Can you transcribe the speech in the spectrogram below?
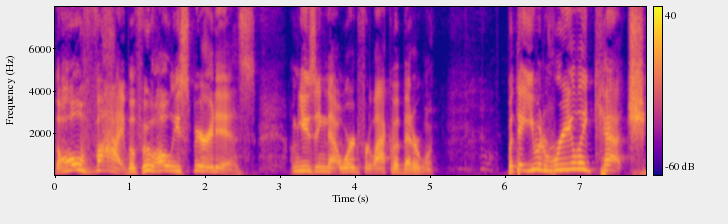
the whole vibe of who Holy Spirit is I'm using that word for lack of a better one. But that you would really catch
